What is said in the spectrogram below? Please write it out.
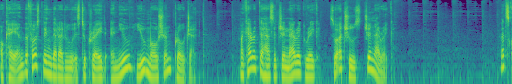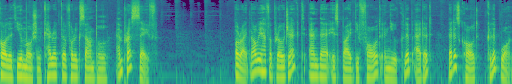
Okay, and the first thing that I do is to create a new UMotion project. My character has a generic rig, so I choose generic. Let's call it UMotion character for example and press save. Alright, now we have a project and there is by default a new clip added that is called clip1.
